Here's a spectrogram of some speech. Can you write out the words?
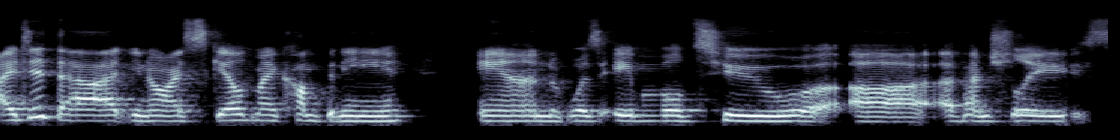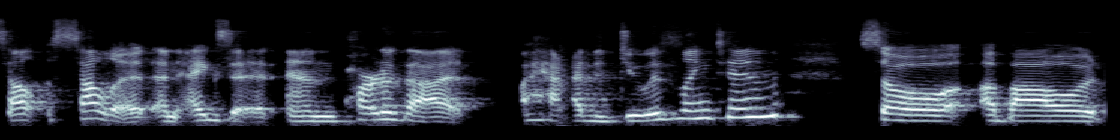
I did that. You know, I scaled my company and was able to uh, eventually sell, sell it and exit. And part of that I had to do with LinkedIn. So about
